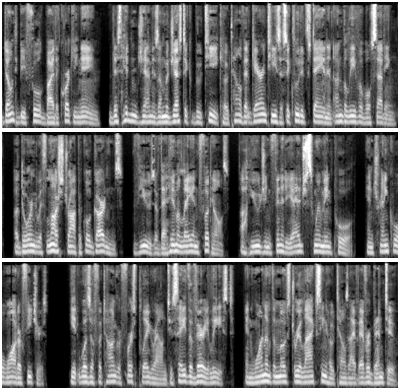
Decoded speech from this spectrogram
Don't be fooled by the quirky name, this hidden gem is a majestic boutique hotel that guarantees a secluded stay in an unbelievable setting, adorned with lush tropical gardens, views of the Himalayan foothills, a huge infinity-edge swimming pool, and tranquil water features. It was a photographer's playground to say the very least and one of the most relaxing hotels I've ever been to.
